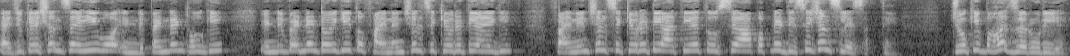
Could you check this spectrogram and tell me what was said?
एजुकेशन से ही वो इंडिपेंडेंट होगी। इंडिपेंडेंट होगी तो फाइनेंशियल सिक्योरिटी आएगी। फाइनेंशियल सिक्योरिटी आती है तो उससे आप अपने डिसीजंस ले सकते हैं, जो कि बहुत ज़रूरी है।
